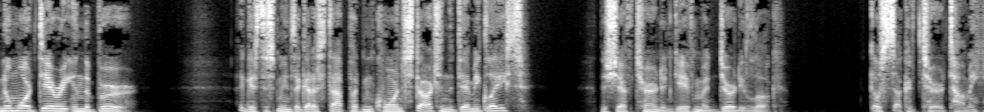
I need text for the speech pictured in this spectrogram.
No more dairy in the beurre. I guess this means I gotta stop putting cornstarch in the demi glace? The chef turned and gave him a dirty look. Go suck a turd, Tommy.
